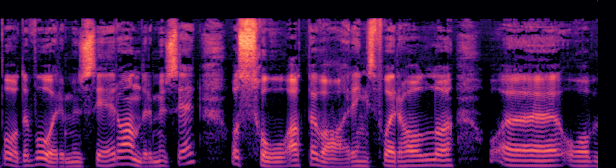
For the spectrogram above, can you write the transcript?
både våre museer og andre museer, og så at bevaringsforhold og, og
